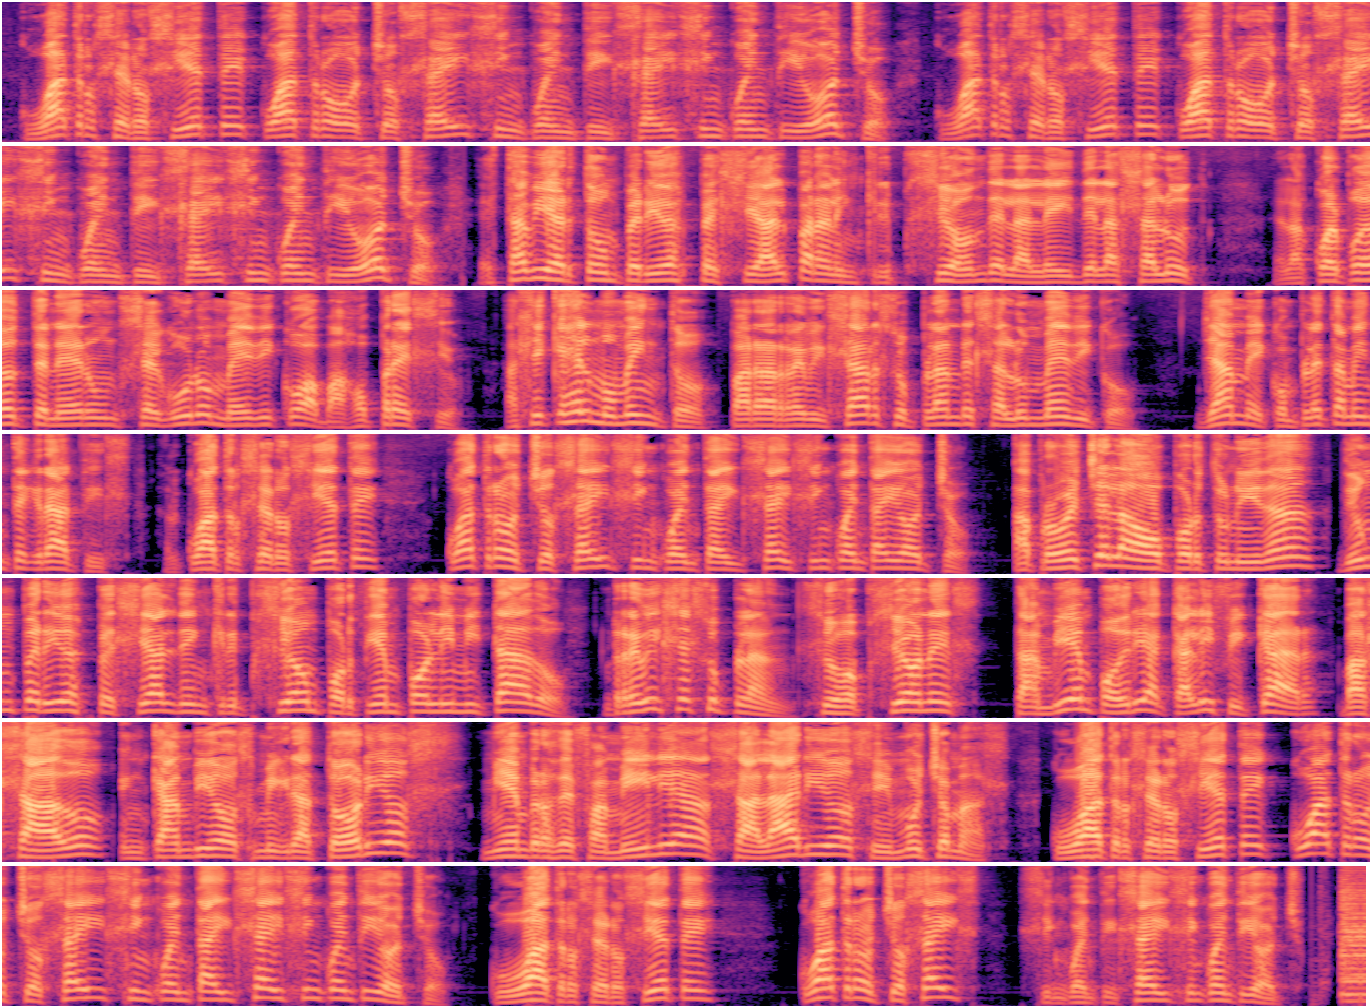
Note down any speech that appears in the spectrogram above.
407-486-5658. 407-486-5658. Está abierto un periodo especial para la inscripción de la Ley de la Salud, en la cual puede obtener un seguro médico a bajo precio. Así que es el momento para revisar su plan de salud médico. Llame completamente gratis al 407-486-5658. Aproveche la oportunidad de un periodo especial de inscripción por tiempo limitado. Revise su plan, sus opciones. También podría calificar basado en cambios migratorios, miembros de familia, salarios y mucho más. 407-486-5658. 407-486-5658.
